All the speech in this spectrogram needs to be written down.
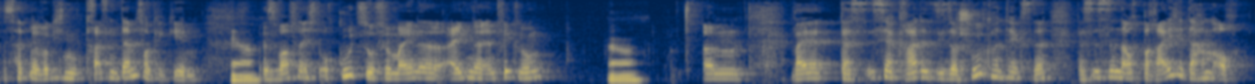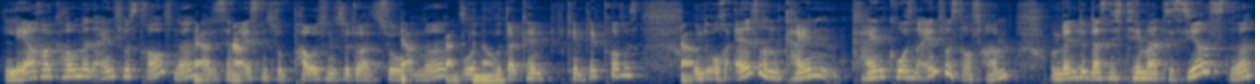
das hat mir wirklich einen krassen Dämpfer gegeben. Ja. Das war vielleicht auch gut so für meine eigene Entwicklung. Ja. Ähm, weil das ist ja gerade dieser Schulkontext, ne? Das sind auch Bereiche, da haben auch Lehrer kaum einen Einfluss drauf, ne? Ja, Weil das ja, ja, meistens so Pausensituationen, ja, ne? Wo, genau. wo da kein, kein Blick drauf ist. Und auch Eltern keinen keinen großen Einfluss drauf haben. Und wenn du das nicht thematisierst, ne?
